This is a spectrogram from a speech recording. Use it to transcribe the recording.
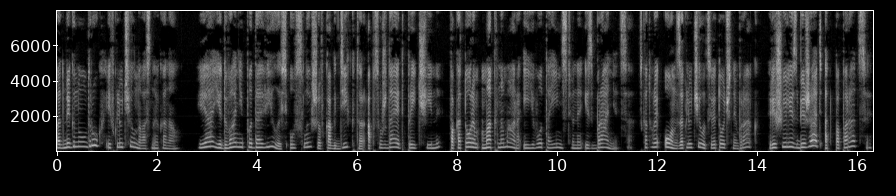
Подмигнул друг и включил новостной канал. Я едва не подавилась, услышав, как диктор обсуждает причины, по которым Макнамара и его таинственная избранница, с которой он заключил цветочный брак, решили сбежать от папарацци.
